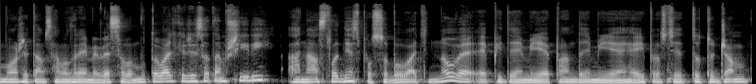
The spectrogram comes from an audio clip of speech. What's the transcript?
môže tam samozrejme veselo mutovať, keďže sa tam šíri a následne spôsobovať nové epidémie, pandémie, hej, proste toto jump,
